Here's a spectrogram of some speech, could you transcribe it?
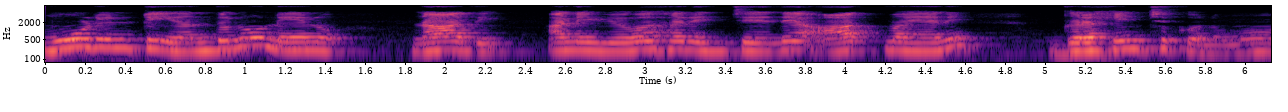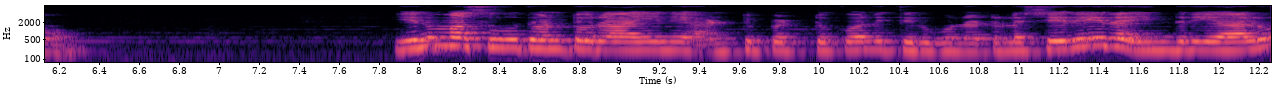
మూడింటి అందును నేను నాది అని వ్యవహరించేదే ఆత్మయని గ్రహించుకొనుము. ఇనుమ సూదంటు రాయిని అంటిపెట్టుకొని తిరుగునటుల శరీర ఇంద్రియాలు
